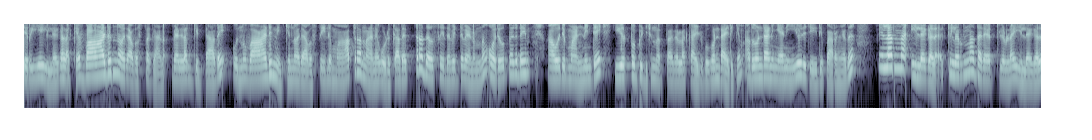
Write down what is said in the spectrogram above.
ചെറിയ ഇലകളൊക്കെ വാടുന്ന ഒരവസ്ഥ കാണും. വെള്ളം കിട്ടാതെ ഒന്ന് വാടി നിൽക്കുന്ന ഒരവസ്ഥയിൽ മാത്രം നന കൊടുക്കുക. അത് എത്ര ദിവസം ഇടവിട്ട് വേണമെന്ന് ഓരോരുത്തരുടെയും ആ ഒരു മണ്ണിന്റെ ഈർപ്പം പിടിച്ചു നിർത്താനുള്ള കഴിവ് കൊണ്ടായിരിക്കും. അതുകൊണ്ടാണ് ഞാൻ ഈ ഒരു രീതി പറഞ്ഞത്. ഇളർന്ന ഇലകൾ കിളിർന്ന തരത്തിലുള്ള ഇലകൾ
